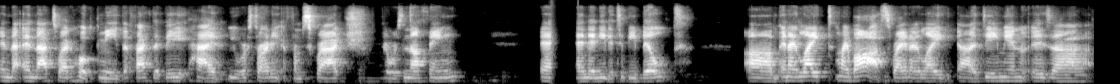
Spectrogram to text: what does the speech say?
and that, and that's what hooked me the fact that they had we were starting it from scratch there was nothing and, and it needed to be built um, and I liked my boss, right? I like uh, Damien is a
